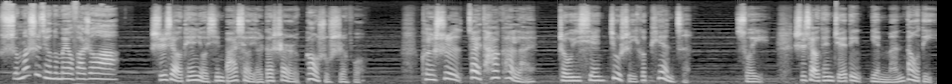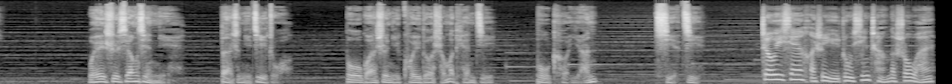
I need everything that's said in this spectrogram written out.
什么事情都没有发生啊。石小天有心把小爷的事儿告诉师傅，可是在他看来，周一仙就是一个骗子，所以石小天决定隐瞒到底。为师相信你，但是你记住。不管是你窥得什么天机，不可言，切记。周一仙很是语重心长的说完，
